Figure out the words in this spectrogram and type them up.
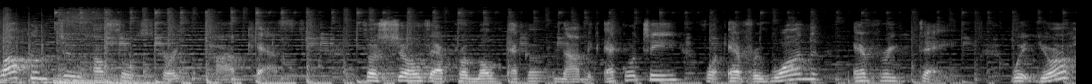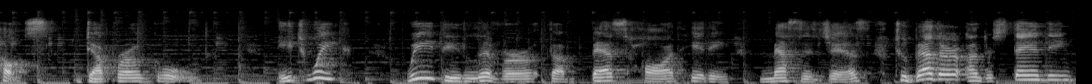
Welcome to Hustle Skirt Podcast, the show that promotes economic equity for everyone, every day, with your host, Debra Gould. Each week, we deliver the best hard hitting messages to better understanding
